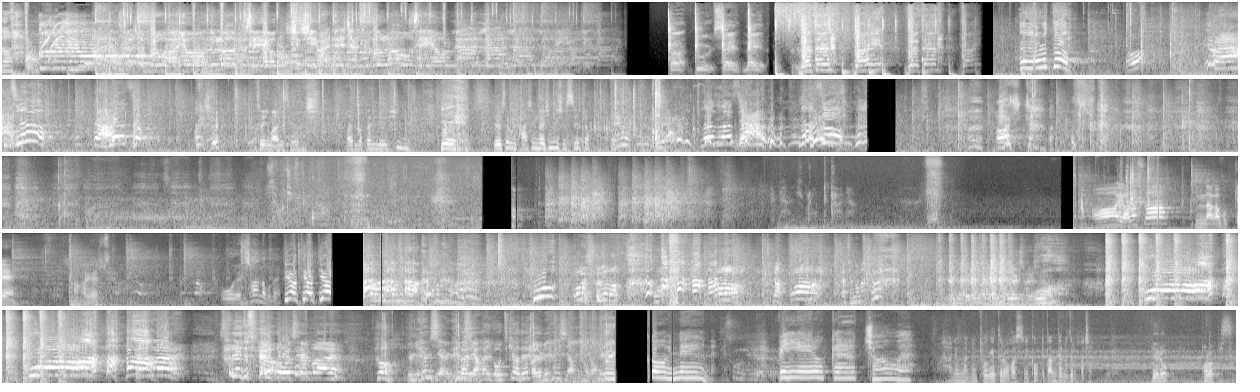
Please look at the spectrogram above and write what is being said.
더 알람 설정 좋아요 눌러주세요. 심심할 때 자주 놀러오세요. 하나 둘셋넷. Left and right Left and right. 야 열었다! 어? 김수야! 야 열었어! 고생이 많으세요 씨. 마지막까지 힘 예, 13명 다 하시는 거 힘드셨으셨죠? 예. 나왔어 나왔어 아 진짜? 어 열었어? 음, 나가볼게. 나가게 해주세요. 오 열심히 찾았나 보네. 뛰어 뛰어 뛰어! 문 닫아 문 닫아 문 닫아 오 잠깐만 와야와야 잠깐만 열심히 열심히 열심히 열심히 우와 우와 우와 제발 살려주세요 제발 형 여기 행시야 여기 행시야 나, 이거 어떻게 해야 돼? 아 여기 행시야 무서운 거 아니야? 이거 있는 삐에로가 좋아. 살인마님 저기 들어갔으니까 우리 딴 데로 들어가자. 삐에로? 버럭피스.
